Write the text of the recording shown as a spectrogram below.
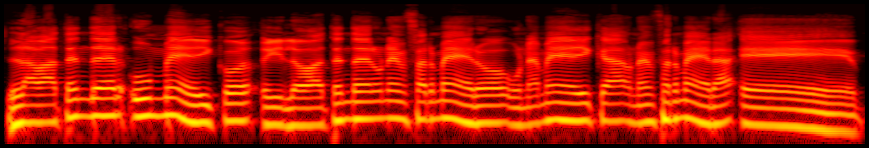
la va a atender un médico y lo va a atender un enfermero, una médica, una enfermera, eh,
